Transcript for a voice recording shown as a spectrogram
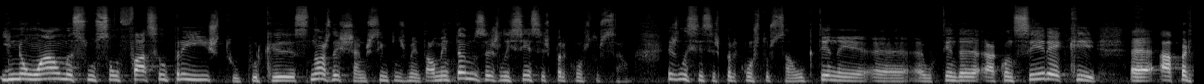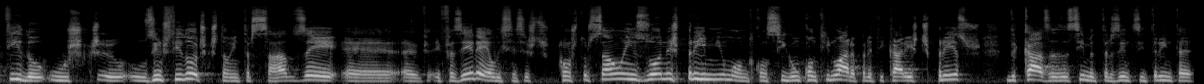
E não há uma solução fácil para isto, porque se nós deixamos simplesmente, aumentamos as licenças para construção, as licenças para construção, o que tende a, o que tende a acontecer é que, a partir os, os investidores que estão interessados é, é, em fazer é licenças de construção em zonas premium, onde consigam continuar a praticar estes preços de casas acima de 330 uh,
